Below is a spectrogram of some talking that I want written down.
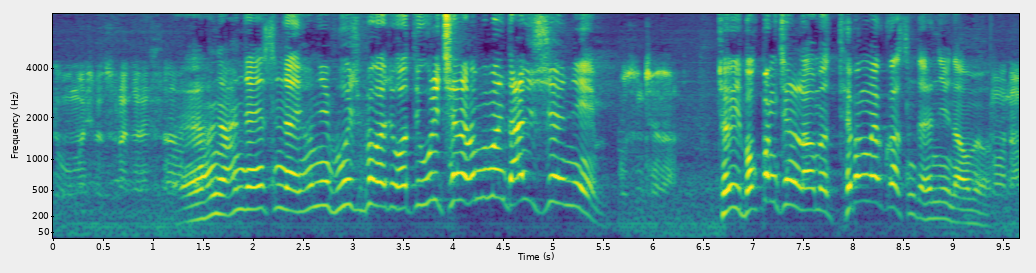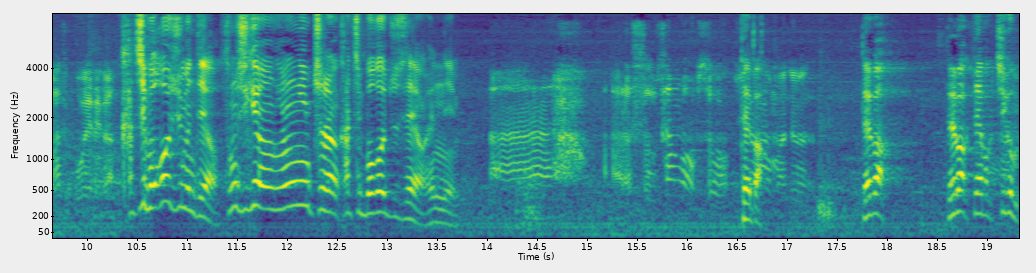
또못 마시면 술 한잔 했어? 네, 한잔 한잔 했습니다 형님 보고 싶어가지고 어떻게 우리 채널 한 번만 놔주시죠 형님 무슨 채널? 저희 먹방 채널 나오면 대박 날 것 같습니다 형님 나오면 또 나가서 뭐해 내가? 같이 먹어주면 돼요 성식이 형 형님처럼 같이 먹어주세요 형님 아 알았어 상관없어 대박. 시간만 맞으면 대박 대박 대박 지금.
